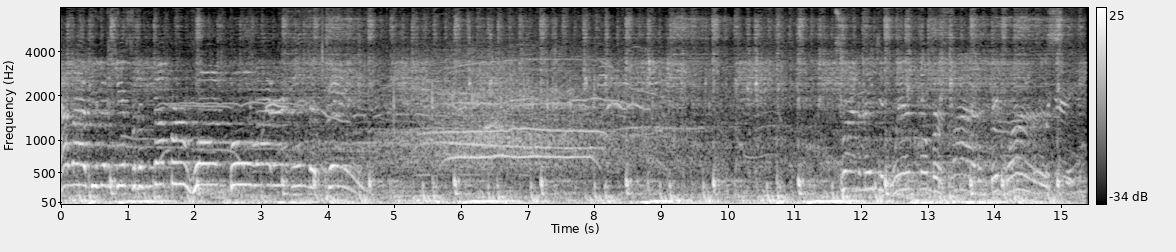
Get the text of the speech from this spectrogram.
How loud are you gonna give for the number one bull rider in the game? Trying to make it win number five, and Big Worm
